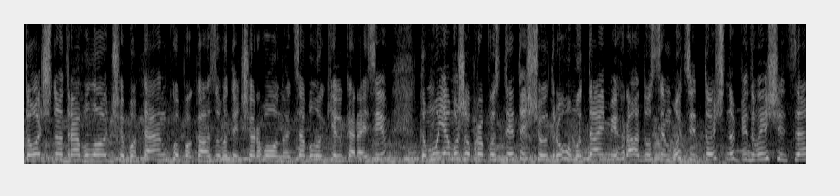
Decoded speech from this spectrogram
точно треба було Чеботенку показувати червону. Це було кілька разів. Тому я можу пропустити, що у другому таймі градус емоцій точно підвищиться,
